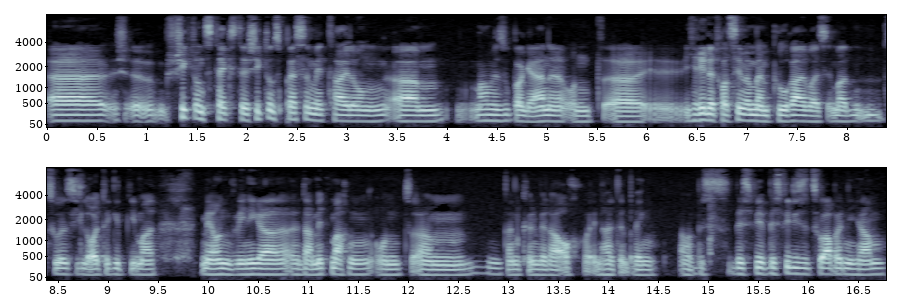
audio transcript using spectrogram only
Äh, äh, schickt uns Texte, schickt uns Pressemitteilungen, ähm, machen wir super gerne und äh, ich rede trotzdem immer im Plural, weil es immer zusätzlich Leute gibt, die mal mehr und weniger äh, da mitmachen und ähm, dann können wir da auch Inhalte bringen. Aber bis, bis, wir, bis wir diese Zuarbeit nicht haben,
